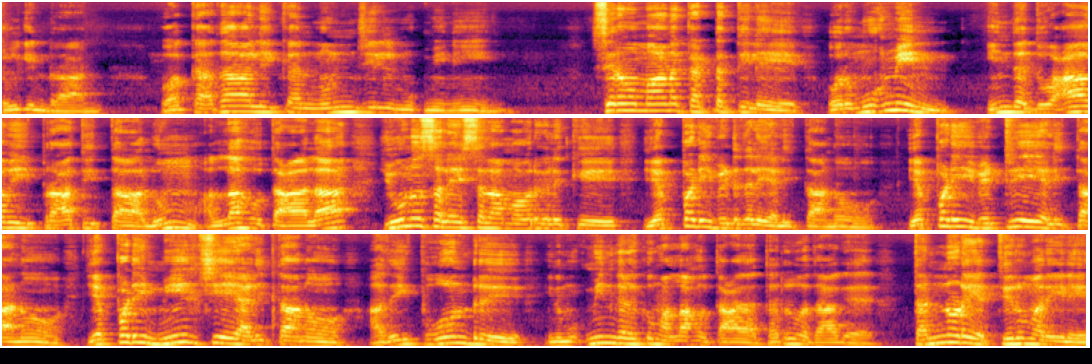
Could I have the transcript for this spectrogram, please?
சொல்கின்றான் நுஞ்சில் முக்மினின். சிரமமான கட்டத்திலே ஒரு முக்மின் இந்த துவாவை பிரார்த்தித்தாலும் அல்லாஹு தாலா யூனுஸ் அலைசலாம் அவர்களுக்கு எப்படி விடுதலை அளித்தானோ எப்படி வெற்றியை அளித்தானோ எப்படி மீழ்ச்சியை அளித்தானோ அதை போன்று இந்த முக்மீன்களுக்கும் அல்லாஹு தாலா தருவதாக தன்னுடைய திருமறையிலே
